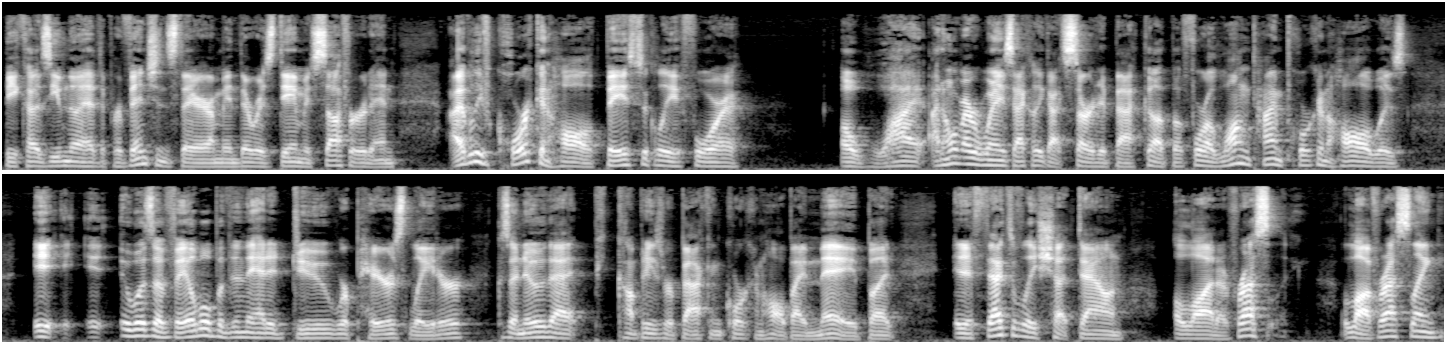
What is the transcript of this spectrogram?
because even though they had the preventions there, I mean there was damage suffered, and I believe Korakuen Hall basically for a while. I don't remember when exactly got started back up, but for a long time, Korakuen Hall was it, it, it was available, but then they had to do repairs later because I know that companies were back in Korakuen Hall by May, but it effectively shut down a lot of wrestling, a lot of wrestling,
